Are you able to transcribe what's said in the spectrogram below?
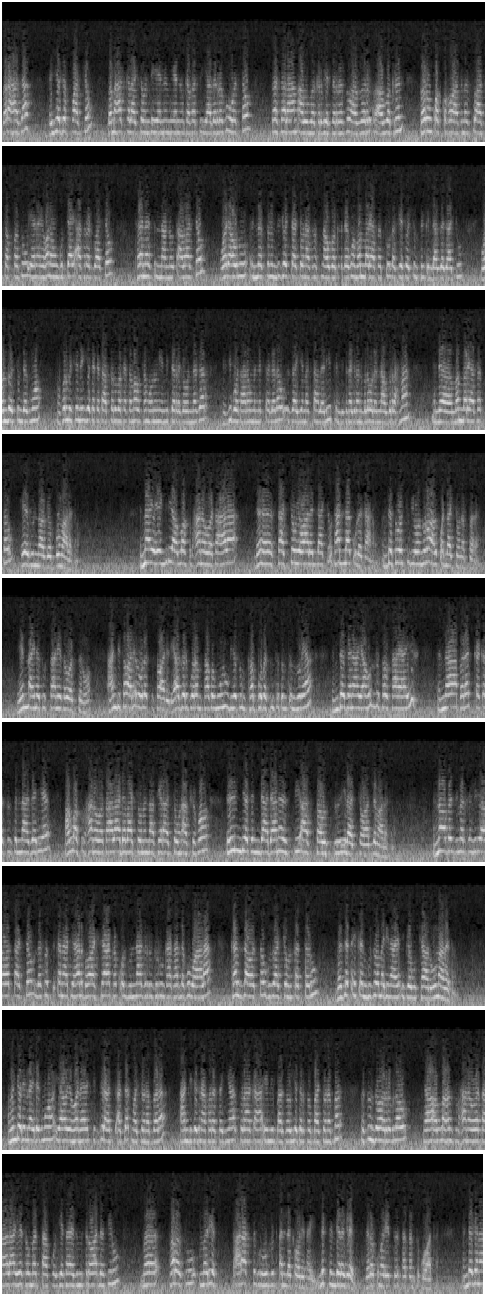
በረሃ ዛፍ እየገፏቸው በመካከላቸው እንዲህ ይህንን ይህንን ከፈት እያደረጉ ወጥተው በሰላም አቡበክር ቤት ደረሱ። አቡበክርን በሩን ቆቅፈው አስነሱ አስከፈቱ የሆነውን ጉዳይ አስረዷቸው። ተነስ እና እንውጣ አሏቸው ወደ አሁኑ እነሱንም ልጆቻቸውን አስነሱና አቡበክር ደግሞ መመሪያ ሰጡ። ለሴቶችም ስንቅ እንዳዘጋጁ ወንዶችም ደግሞ information እየተከታተሉ በከተማው ሰሞኑን የሚደረገውን ነገር እዚህ ቦታ ነው የምንጠለለው። እዛ እየመጣ ለሊት እንድትነግረን ብለው ለነ አብዱራህማን መመሪያ ሰጥተው ሄዱና ገቡ ማለት ነው። እና ይሄ እንግዲህ አላህ سبحانه وتعالى ለእሳቸው የዋለላቸው ታላቅ ውለታ ነው። እንደ ሰዎቹ ቢሆን ኑሮ አልቆላቸው ነበረ። ይህን አይነት ውሳኔ ተወስኖ አንድ ሰው አደል ሁለት ሰው አደል የሀገር ጎረምሳ በሙሉ ቤቱን ከቦ በስንት ጥምጥም ዙሪያ እንደገና ያ ሰው ሳያይህ እና በረቀቀ ስልትና ዘዴ አላህ ስብሓነሁ ወተአላ ደባቸውንና ሴራቸውን አክሽፎ እንዴት እንዳዳነ እስቲ አስታውስ ይላቸዋል ማለት ነው። እና በዚህ መልክ እንግዲህ ያወጣቸው ለሶስት ቀናት ያህል በዋሻ ከቆዩና ግርግሩን ካሳለፉ በኋላ ከዛ ወጥተው ጉዟቸውን ቀጠሉ። በዘጠኝ ቀን ጉዞ መዲና ይገቡ ቻሉ ማለት ነው። መንገድም ላይ ደግሞ ያው የሆነ ችግር አጋጥሟቸው ነበረ። አንድ ጀግና ፈረሰኛ ሱራቃ የሚባል ሰው እየደርሶባቸው ነበር። እሱን ዘወር ብለው ያ አላህን ስብሓናሁ ወተአላ የሰው መጣ እኮ ጌታ ዝም ትለዋለህ ሲሉ ፈረሱ መሬት አራት እግሩ ሁሉ ጠለቀ ወደታይ ልክ እንደ ደረቁ መሬት ተሰንጥቆ እንደገና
